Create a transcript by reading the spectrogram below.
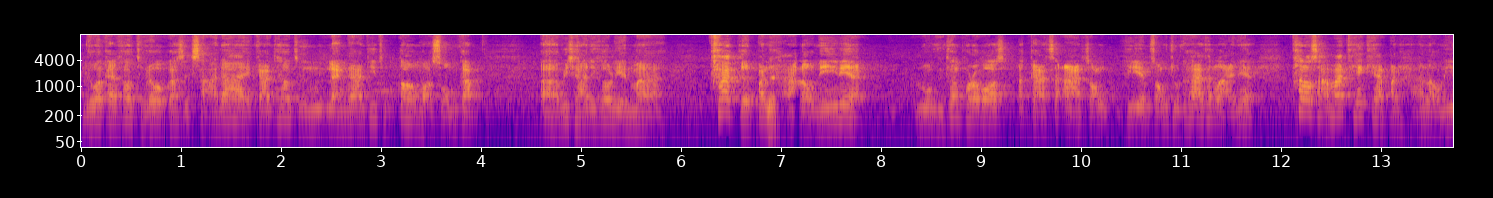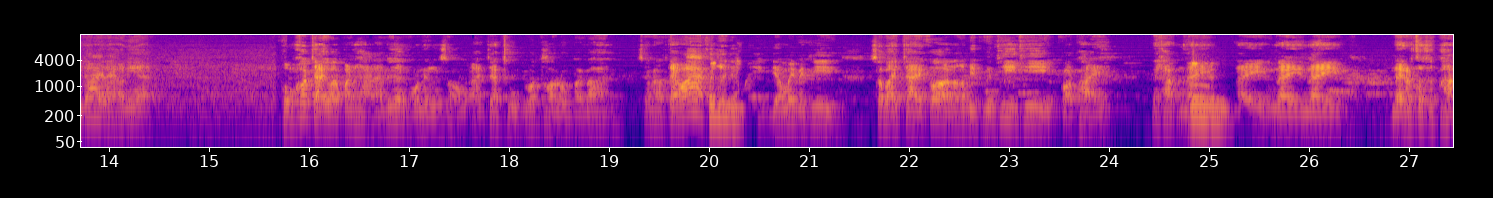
หรือว่าการเข้าถึงระบบการศึกษาได้ การเข้าถึงแหล่งงานที่ถูกต้องเหมาะสมกับวิชาที่เขาเรียนมา ถ้าเกิดปัญหาเหล่านี้เนี่ย รวมถึงทั้งพรบอากาศสะอาด2 PM 2.5 ทั้งหลายเนี่ย ถ้าเราสามารถเทคแคร์ปัญหาเหล่านี้ได้แล้วเนี่ย ผมเข้าใจว่าปัญหาเรื่องของ1นึอาจจะถูกลดทอนลงไปบ้างใช่ไหมครับแต่ว่าถ้าเกิดยังไม่ยังไม่เป็นที่สบายใจก็เราก็มีพื้นที่ที่ปลอดภัยนะครับ ในอืมในในในในรัฐสภา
